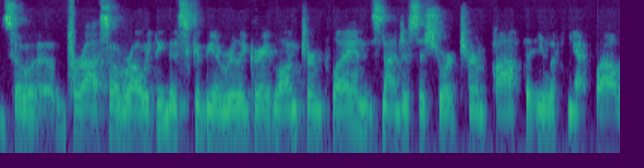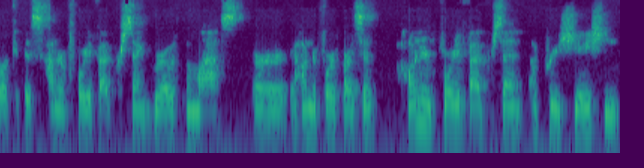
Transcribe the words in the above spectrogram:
so for us overall, we think this could be a really great long-term play, and it's not just a short-term pop that you're looking at. Wow, look at this 145% growth in last, or 145%, 145% appreciation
